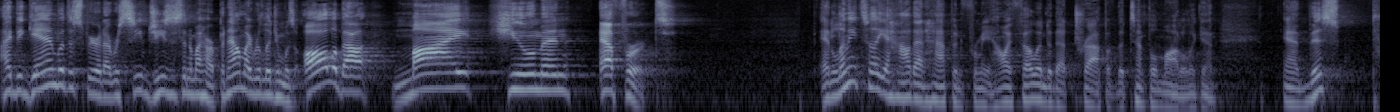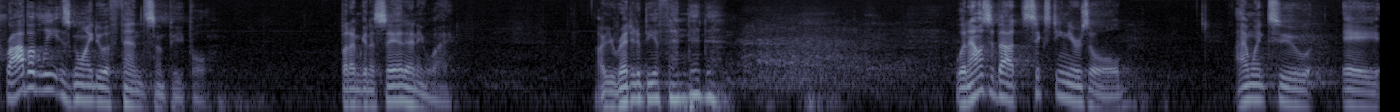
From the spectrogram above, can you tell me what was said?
I began with the Spirit, I received Jesus into my heart, but now my religion was all about my human effort. And let me tell you how that happened for me, how I fell into that trap of the temple model again. And this probably is going to offend some people but I'm going to say it anyway. Are you ready to be offended? when I was about 16 years old, I went to a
